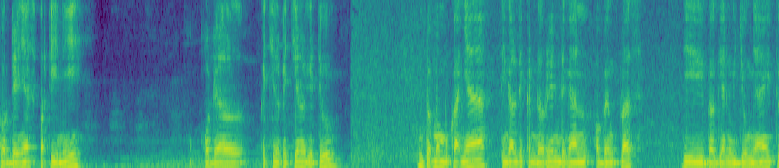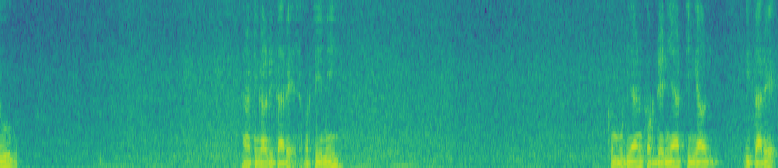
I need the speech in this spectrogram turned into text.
Gordennya seperti ini. Model kecil-kecil gitu. Untuk membukanya tinggal dikendorin dengan obeng plus di bagian ujungnya itu. Nah tinggal ditarik seperti ini. Kemudian kordennya tinggal ditarik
